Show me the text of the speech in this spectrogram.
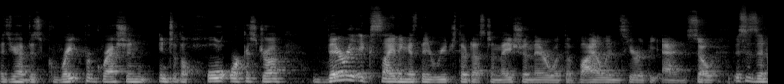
as you have this great progression into the whole orchestra. Very exciting as they reach their destination there with the violins here at the end. So, this is an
